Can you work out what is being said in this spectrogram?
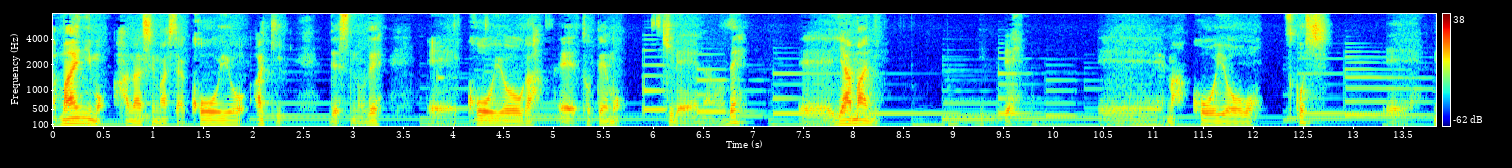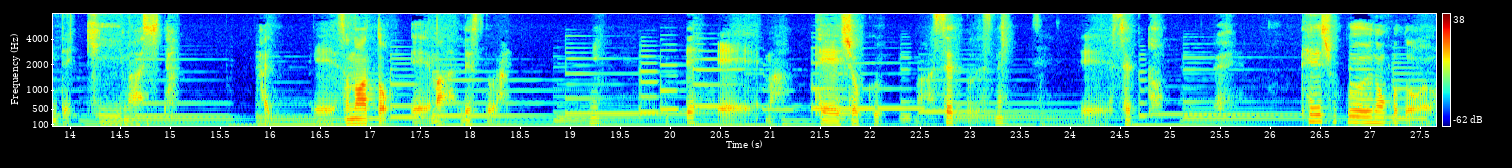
あ前にも話しました紅葉秋ですので、えー、紅葉が、えー、とても綺麗なので、えー、山に行って、えまあ、紅葉を少し、えー、見てきました。はい。えー、その後、えーまあ、レストランに行って、えまあ、定食、まあ、セットですね。えー、セット。定食のことを、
